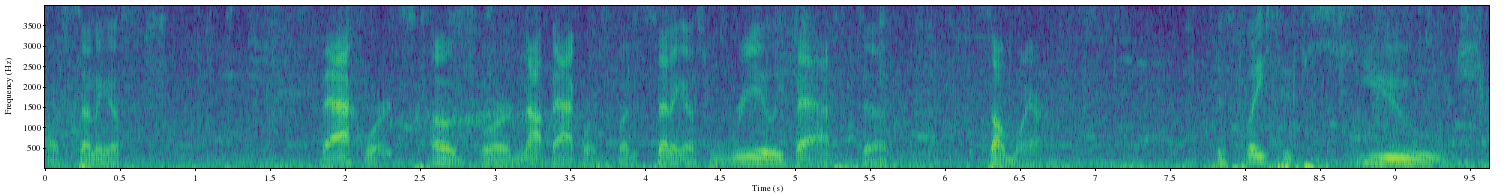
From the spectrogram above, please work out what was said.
Oh, it's sending us backwards. Oh, or not backwards, but it's sending us really fast to somewhere. This place is huge.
